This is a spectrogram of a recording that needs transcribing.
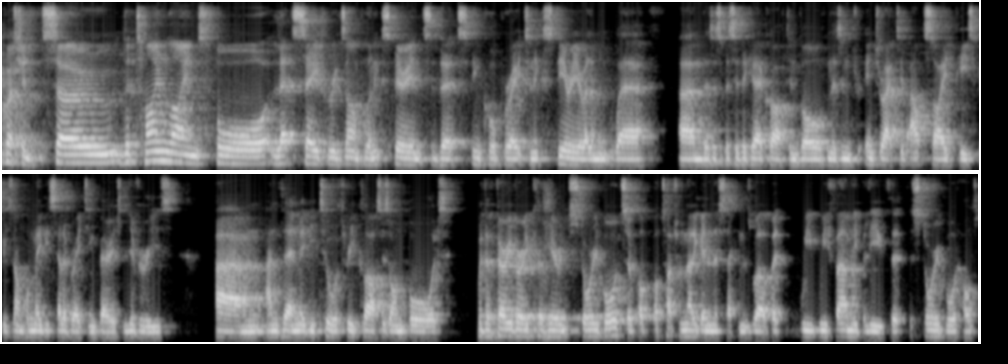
question. So the timelines for, let's say, for example, an experience that incorporates an exterior element where um, there's a specific aircraft involved and there's an inter- interactive outside piece, for example, maybe celebrating various liveries, um, and then maybe two or three classes on board with a very, very coherent storyboard. So I'll, I'll, touch on that again in a second as well. But we, we firmly believe that the storyboard holds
